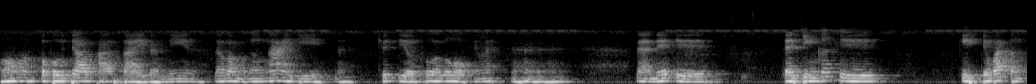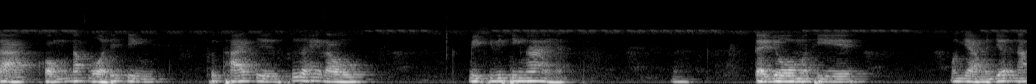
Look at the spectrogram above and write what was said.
อ๋อก็พระเจ้าพาใส่แบบนี้นะแล้วก็มันก็ง่ายดีนะชุดเดียวทั่วโลกใช่ไหมนี่อันนี้คือ แต่จริงก็คือ กิจวัตรต่างๆ ของนักบวชที่จริง สุดท้ายคือเพื่อให้เรามีชีวิตที่ง่ายอะแต่โยมบางทีบางอย่างมันเยอะนะ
